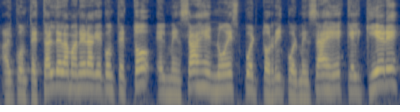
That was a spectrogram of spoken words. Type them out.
al contestar de la manera que contestó, el mensaje no es Puerto Rico, el mensaje es que él quiere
